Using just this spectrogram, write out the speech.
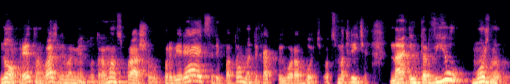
Но при этом важный момент. Вот Роман спрашивал, проверяется ли потом это как по его работе. Вот смотрите, на интервью можно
